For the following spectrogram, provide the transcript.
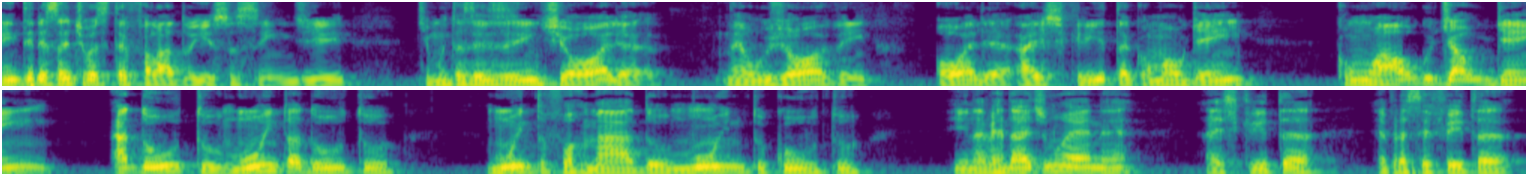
É interessante você ter falado isso, assim, de que muitas vezes a gente olha, né, o jovem olha a escrita como alguém, como algo de alguém adulto, muito adulto, muito formado, muito culto. E na verdade não é, né? A escrita é para ser feita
